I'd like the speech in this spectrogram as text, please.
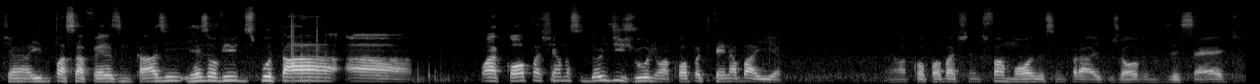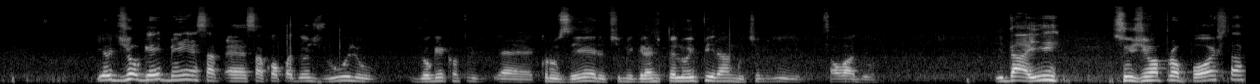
tinha ido passar férias em casa e resolvi disputar a uma Copa chama-se 2 de julho, uma Copa que tem na Bahia. É uma Copa bastante famosa, assim, para jovens 17. E eu joguei bem essa, essa Copa 2 de julho. Joguei contra o é, Cruzeiro, time grande, pelo Ipiranga, time de Salvador. E daí surgiu uma proposta.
